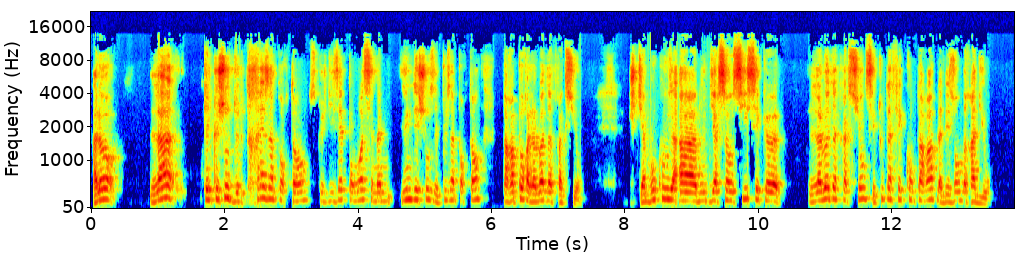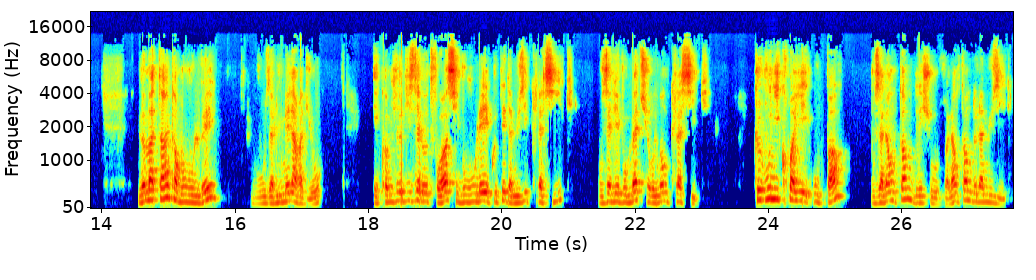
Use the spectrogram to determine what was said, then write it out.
Alors, là, quelque chose de très important, ce que je disais, pour moi, c'est même une des choses les plus importantes par rapport à la loi d'attraction. Je tiens beaucoup à vous dire ça aussi, c'est que la loi d'attraction, c'est tout à fait comparable à des ondes radio. Le matin, quand vous vous levez, vous allumez la radio, et comme je le disais l'autre fois, si vous voulez écouter de la musique classique, vous allez vous mettre sur une onde classique. Que vous n'y croyez ou pas, vous allez entendre des choses, vous allez entendre de la musique.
